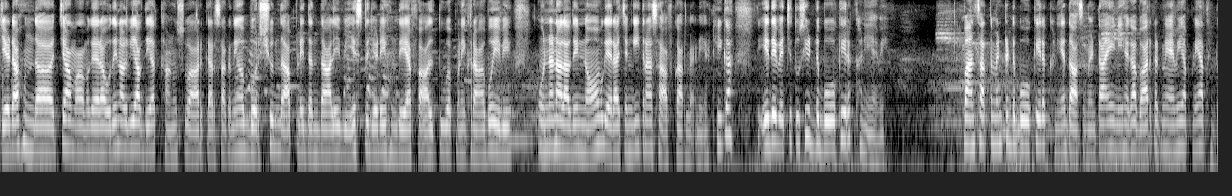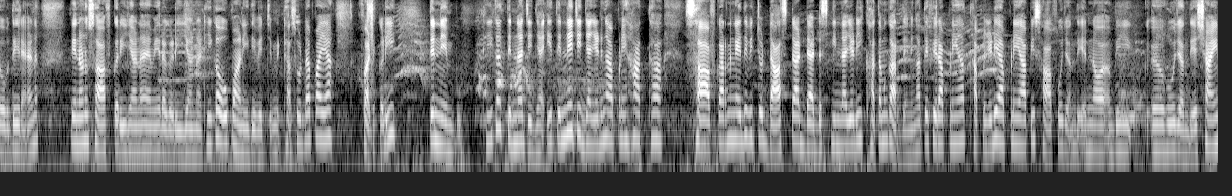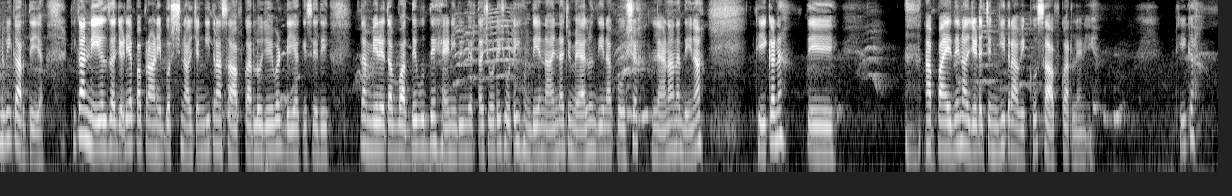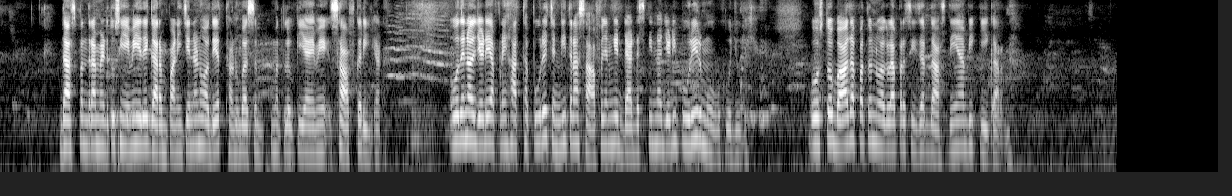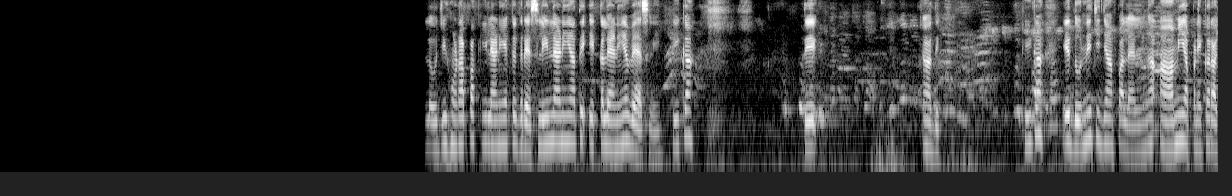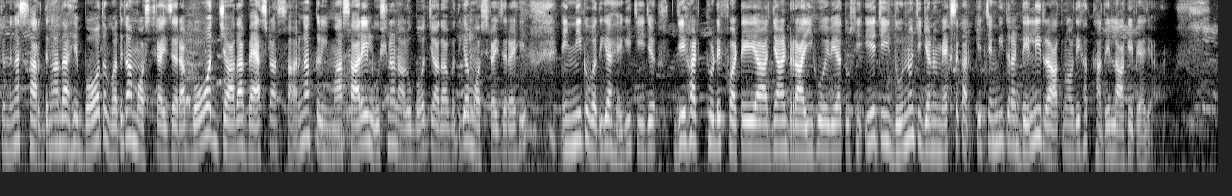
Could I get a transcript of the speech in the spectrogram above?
ਜਿਹੜਾ ਹੁੰਦਾ ਝਾਵਾਂ ਵਗੈਰਾ ਉਹਦੇ ਨਾਲ ਵੀ ਆਪਦੇ ਹੱਥਾਂ ਨੂੰ ਸਵਾਰ ਕਰ ਸਕਦੇ ਹੋ। ਬੁਰਸ਼ ਹੁੰਦਾ ਆਪਣੇ ਦੰਦਾਂ ਵਾਲੇ ਵੇਸਟ ਜਿਹੜੇ ਹੁੰਦੇ ਆ ਫਾਲਤੂ ਆਪਣੇ ਖਰਾਬ ਹੋਏ ਵੇ, ਉਹਨਾਂ ਨਾਲ ਆਪਦੇ ਨਹੁੰ ਵਗੈਰਾ ਚੰਗੀ ਤਰ੍ਹਾਂ ਸਾਫ਼ ਕਰ ਲੈਣੇ ਆ, ਠੀਕ ਆ? ਤੇ ਇਹਦੇ ਵਿੱਚ ਤੁਸੀਂ ਡਬੋ ਕੇ ਰੱਖਣੇ ਐਵੇਂ। 5-7 ਮਿੰਟ ਡਬੋ ਕੇ ਰੱਖਣੀ ਆ 10 ਮਿੰਟ ਆਏ ਨਹੀਂ ਹੈਗਾ ਬਾਹਰ ਕੱਢਣੇ, ਐਵੇਂ ਆਪਣੇ ਹੱਥ ਡੁੱਬਦੇ ਰਹਿਣ ਤੇ ਇਹਨਾਂ ਨੂੰ ਸਾਫ਼ ਕਰੀ ਜਾਣਾ, ਐਵੇਂ ਰਗੜੀ ਜਾਣਾ, ਠੀਕ ਆ? ਉਹ ਪਾਣੀ ਦੇ ਵਿੱਚ ਮਿੱਠਾ ਸੋਡਾ ਪਾਇਆ, ਫਟਕੜੀ ਤੇ ਨਿੰਬੂ, ਠੀਕ ਆ? ਤਿੰਨਾਂ ਚੀਜ਼ਾਂ, ਇਹ ਤਿੰਨੇ ਚੀਜ਼ਾਂ ਜਿਹੜੀਆਂ ਆਪਣੇ ਹੱਥ ਆ, ਸਾਫ਼ ਕਰਨਗੀਆਂ, ਇਹਦੇ ਵਿੱਚੋਂ ਡਸਟ ਆ, ਡੈੱਡ ਸਕਿਨ ਆ ਜਿਹੜੀ, ਖਤਮ ਕਰ ਦੇਣਗੀਆਂ ਤੇ ਫਿਰ ਆਪਣੇ ਹੱਥ ਆਪ ਜਿਹੜੇ ਆਪਣੇ ਆਪ ਹੀ ਸਾਫ਼ ਹੋ ਜਾਂਦੇ ਆ, ਨੌ- ਵੀ ਹੋ ਜਾਂਦੇ ਆ, ਸ਼ਾਈਨ ਵੀ ਕਰਦੇ ਆ, ਠੀਕ ਆ? ਨੇਲਸ ਆ ਜਿਹੜੇ ਆਪਾਂ ਪੁਰਾਣੇ ਬੁਰਸ਼ ਨਾਲ ਚੰਗੀ ਤਰ੍ਹਾਂ ਸਾਫ਼ ਕਰ ਲਓ, ਜੇ ਵੱਡੇ ਆ ਕਿਸੇ ਦੇ ਤਾਂ ਮੇਰੇ ਤਾਂ ਵਾਦੇ ਵੁੱਦੇ ਹੈ ਨਹੀਂ ਵੀ ਮੇਰੇ ਤਾਂ ਛੋਟੇ ਛੋਟੇ ਹੀ ਹੁੰਦੇ ਆ ਨਾ ਇਹਨਾਂ 'ਚ ਮੈਲ ਹੁੰਦੀ ਹੈ, ਨਾ ਕੁਛ ਲੈਣਾ ਨਾ ਦੇਣਾ। ਠੀਕ ਆ ਨਾ? ਤੇ ਆਪਾਂ ਇਹਦੇ ਨਾਲ ਜਿਹੜਾ ਚੰਗੀ ਤਰ੍ਹਾਂ ਵੇਖੋ ਸਾਫ਼ ਕਰ ਲੈਣੇ ਆ। ਠੀਕ ਆ? 10-15 ਮਿੰਟ ਤੁਸੀਂ ਐਵੇਂ ਇਹਦੇ ਗਰਮ ਪਾਣੀ 'ਚ ਇਹਨਾਂ ਨੂੰ ਆਪਦੇ ਹੱਥਾਂ ਨੂੰ ਬਸ ਮਤਲਬ ਕਿ ਐਵੇਂ ਸਾਫ਼ ਕਰੀ ਜਾਣਾ। ਉਹਦੇ ਨਾਲ ਜਿਹੜੇ ਆਪਣੇ ਹੱਥ ਆ ਪੂਰੇ ਚੰਗੀ ਤਰ੍ਹਾਂ ਸਾਫ਼ ਹੋ ਜਾਣਗੇ ਡੈਡ ਸਕਿਨ ਆ ਜਿਹੜੀ ਪੂਰੀ ਰਿਮੂਵ ਹੋ ਜੂਗੀ। ਉਸ ਤੋਂ ਬਾਅਦ ਆਪਾਂ ਤੁਹਾਨੂੰ ਅਗਲਾ ਪ੍ਰੋਸੀਜਰ ਦੱਸਦੇ ਆਂ ਵੀ ਕੀ ਕਰਨਾ। ਲਓ ਜੀ, ਹੁਣ ਆਪਾਂ ਕੀ ਲੈਣੀ ਹੈ ਇੱਕ ਗ੍ਰੈਸਲੀਨ ਲੈਣੀ ਆ ਤੇ ਇੱਕ ਲੈਣੀ ਹੈ ਵੈਸਲੀਨ, ਠੀਕ ਆ? ਤੇ ਆ ਦੇਖੋ, ਠੀਕ ਆ? ਇਹ ਦੋਨੇ ਚੀਜ਼ਾਂ ਆਪਾਂ ਲੈ ਲੈਣੀਆਂ, ਆਮ ਹੀ ਆਪਣੇ ਘਰਾਂ ਚ ਹੁੰਦੀਆਂ, ਸਰਦੀਆਂ ਦਾ ਇਹ ਬਹੁਤ ਵਧੀਆ ਮੋਇਸਚਰਾਈਜ਼ਰ ਆ, ਬਹੁਤ ਜ਼ਿਆਦਾ ਬੈਸਟ ਆ, ਸਾਰੀਆਂ ਕਰੀਮਾਂ, ਸਾਰੇ ਲੋਸ਼ਨਾਂ ਨਾਲੋਂ ਬਹੁਤ ਜ਼ਿਆਦਾ ਵਧੀਆ ਮੋਇਸਚਰਾਈਜ਼ਰ ਆ ਇਹ, ਇੰਨੀ ਕੁ ਵਧੀਆ ਹੈਗੀ ਚੀਜ਼। ਜੇ ਹੱਥ ਤੁਹਾਡੇ ਫਟੇ ਆ ਜਾਂ ਡਰਾਈ ਹੋਏ ਵੇ ਆ, ਤੁਸੀਂ ਇਹ ਚੀਜ਼ ਦੋਨੋਂ ਚੀਜ਼ਾਂ ਨੂੰ ਮਿਕਸ ਕਰਕੇ ਚੰਗੀ ਤਰ੍ਹਾਂ ਡੇਲੀ ਰਾਤ ਨੂੰ ਆਪਦੇ ਹੱਥਾਂ ਤੇ ਲਾ ਕੇ ਪਿਆ ਜਾ।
